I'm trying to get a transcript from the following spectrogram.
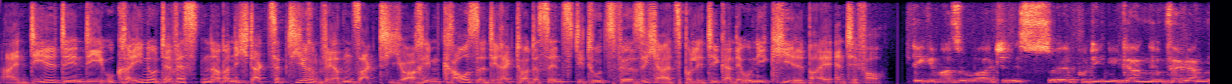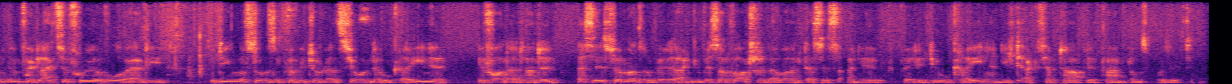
Ein Deal, den die Ukraine und der Westen aber nicht akzeptieren werden, sagt Joachim Krause, Direktor des Instituts für Sicherheitspolitik an der Uni Kiel bei NTV. Ich denke mal, so weit ist äh, Putin gegangen im, Vergangen, im Vergleich zu früher, wo er die bedingungslose Kapitulation der Ukraine gefordert hatte. Das ist, wenn man so will, ein gewisser Fortschritt, aber das ist eine für die Ukraine nicht akzeptable Verhandlungsposition.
